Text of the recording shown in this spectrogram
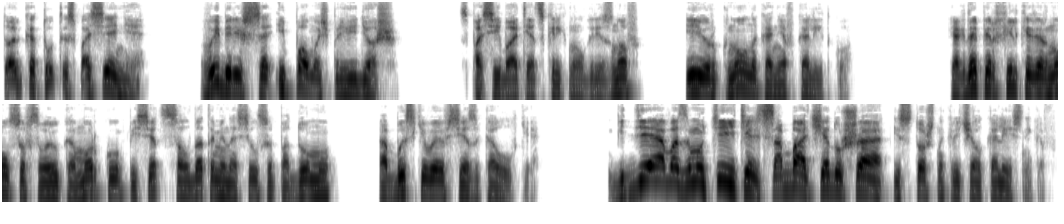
Только тут и спасение. Выберешься и помощь приведешь. — Спасибо, отец! — крикнул Грязнов и юркнул на коне в калитку. Когда Перфилька вернулся в свою коморку, писец с солдатами носился по дому, обыскивая все закоулки. «Где возмутитель, собачья душа?» — истошно кричал Колесников.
